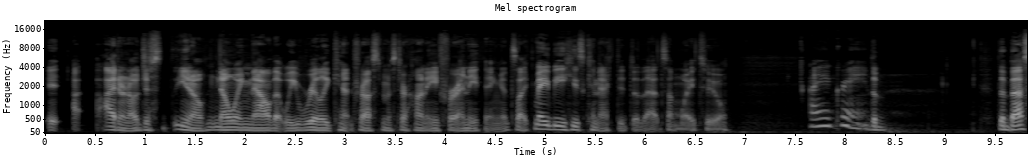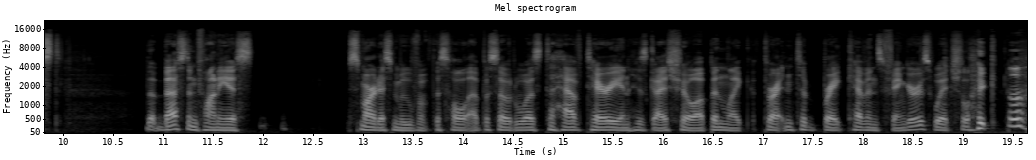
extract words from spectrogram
it I, I don't know just you know knowing now that we really can't trust mr honey for anything it's like maybe he's connected to that some way too I agree. The- the best the best and funniest smartest move of this whole episode was to have terry and his guys show up and like threaten to break kevin's fingers which like Ugh,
